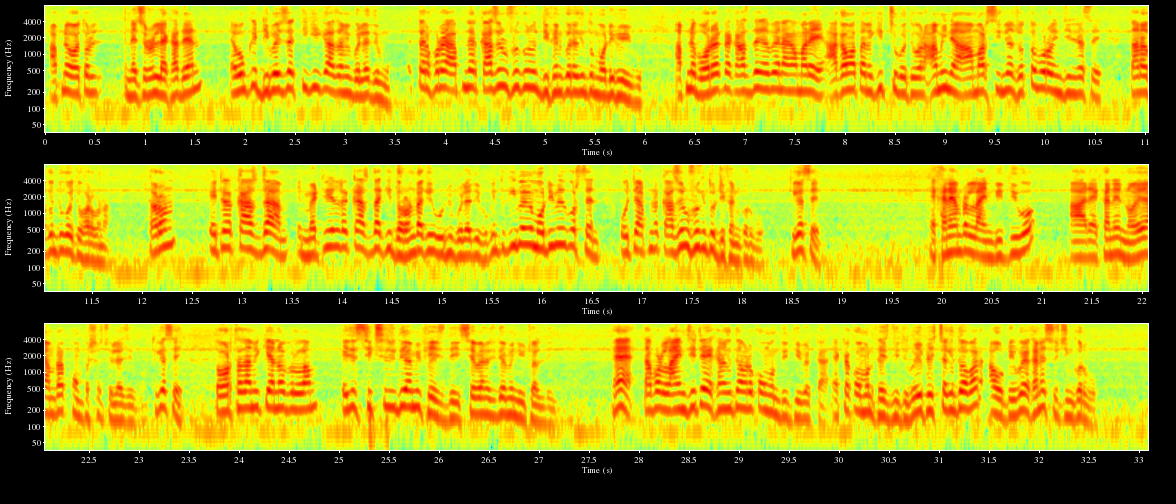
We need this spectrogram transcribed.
আপনি হয়তো ন্যাচারাল লেখা দেন, এবং কি ডিভাইসটা কী কী কাজ আমি বলে দিব তারপরে আপনার কাজের উপরে কোনো ডিফেন্ড করে কিন্তু মডিফাই হইব। আপনি বড় একটা কাজ দেখাবেন আমারে, আগামাতে আমি কিচ্ছু বলতে পারব আমি না, আমার সিনিয়র যত বড় ইঞ্জিনিয়ার আছে, তারাও কিন্তু কইতে পারব না। কারণ এটার কাজটা ম্যাটেরিয়ালের কাজটা কি, ধরনটা কি, উনি বলে দিব। কিন্তু কীভাবে মডিফাই করছেন, ওইটা আপনার কাজের উপরে কিন্তু ডিফেন্ড করব। ঠিক আছে? এখানে আমরা লাইন দিয়ে দিব, আর এখানে নয়ে আমরা কম্প্রেসার চলে যাব। ঠিক আছে? তো অর্থাৎ আমি কেন বললাম, এই যে সিক্সে যদি আমি ফেস দিই সেভেনে যদি আমি নিউট্রাল দিই হ্যাঁ তারপর লাইন যেটা, এখানে কিন্তু আমরা কমন দিতে হবে একটা একটা কমন ফেস দিতে হবে এই ফেসটা কিন্তু আবার আউট হইব এখানে সুইচিং করব।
